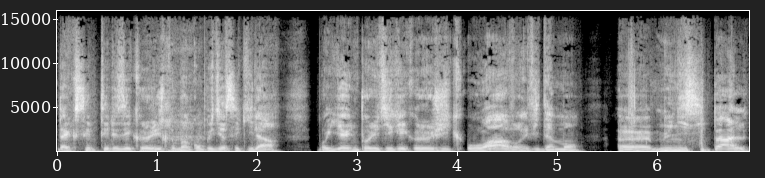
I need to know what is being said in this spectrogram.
d'accepter les écologistes Le moins qu'on puisse dire, c'est qu'il a, bon, il y a une politique écologique au Havre, évidemment, euh, municipale,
